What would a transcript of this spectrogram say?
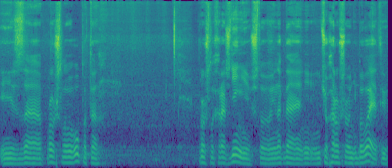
из-за прошлого опыта, прошлых рождений, что иногда ничего хорошего не бывает, и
